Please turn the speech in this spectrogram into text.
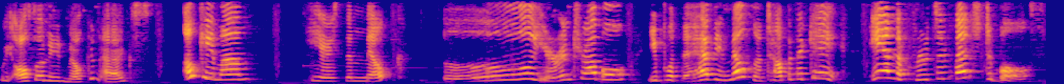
We also need milk and eggs. Okay, Mom. Here's the milk. Ooh, you're in trouble. You put the heavy milk on top of the cake and the fruits and vegetables.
